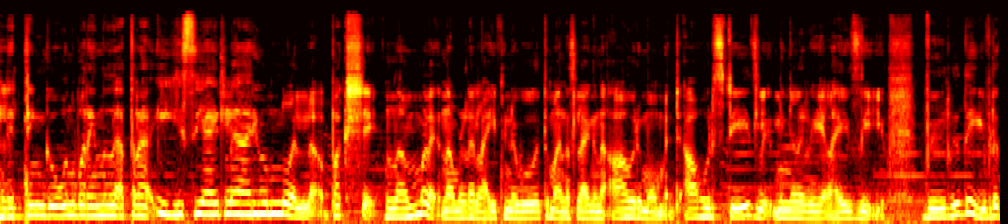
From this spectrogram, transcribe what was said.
letting go എന്ന് പറയുന്നത് അത്ര ഈസി ആയിട്ടുള്ള കാര്യമൊന്നുമല്ല. പക്ഷേ നമ്മൾ നമ്മുടെ ലൈഫിന്റെ വേർത്ത് മനസ്സിലാക്കുന്ന ആ ഒരു മൊമെന്റ് ആ ഒരു സ്റ്റേജിൽ നിങ്ങൾ റിയലൈസ് ചെയ്യും. വെറുതെ ഇവിടെ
